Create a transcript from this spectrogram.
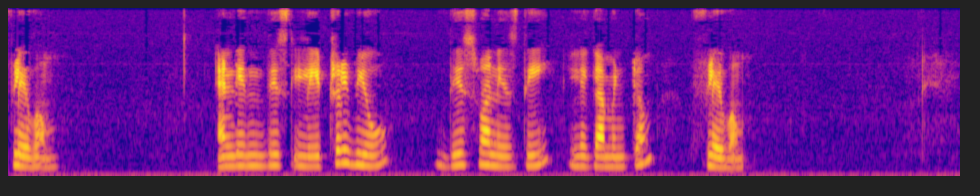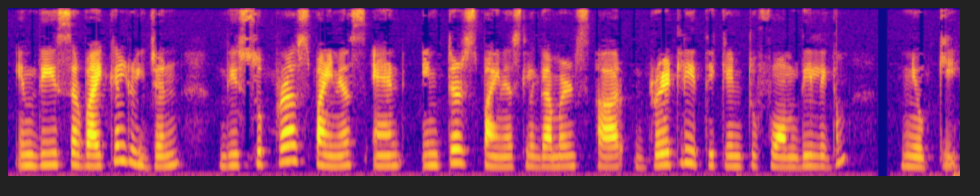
flavum and in this lateral view this one is the ligamentum flavum. In the cervical region the supraspinous and interspinous ligaments are greatly thickened to form the ligament nuchae.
